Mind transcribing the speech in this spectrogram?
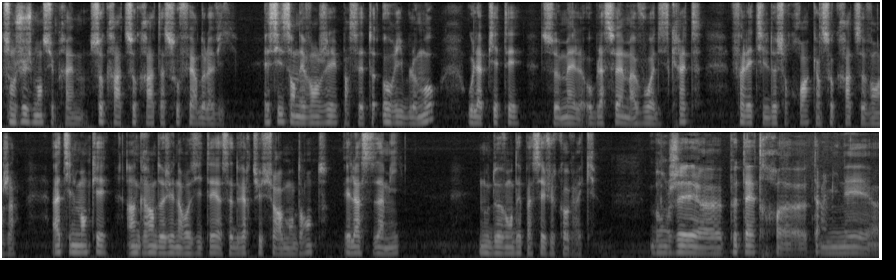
son jugement suprême. Socrate, Socrate a souffert de la vie. Et s'il s'en est vengé par cet horrible mot, où la piété se mêle au blasphème à voix discrète, fallait-il de surcroît qu'un Socrate se vengeât? A-t-il manqué un grain de générosité à cette vertu surabondante? Hélas, amis, nous devons dépasser jusqu'au grec. Bon, j'ai euh, peut-être euh, terminé euh,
